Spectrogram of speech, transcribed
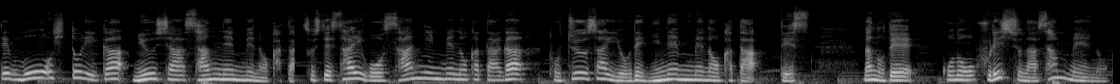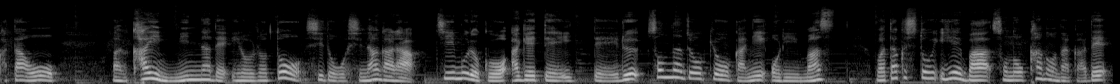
でもう1人が入社3年目の方。そして最後3人目の方が途中採用で2年目の方です。なのでこのフレッシュな3名の方を会員みんなでいろいろと指導しながらチーム力を上げていっているそんな状況下におります。私といえばその課の中で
